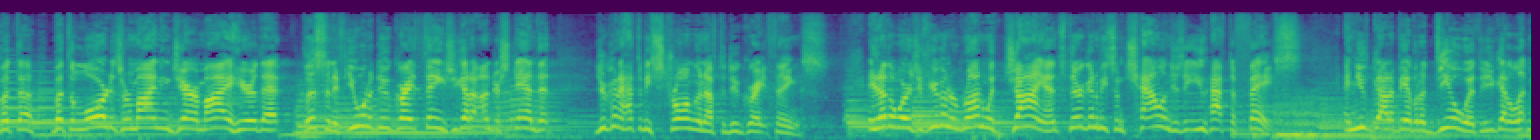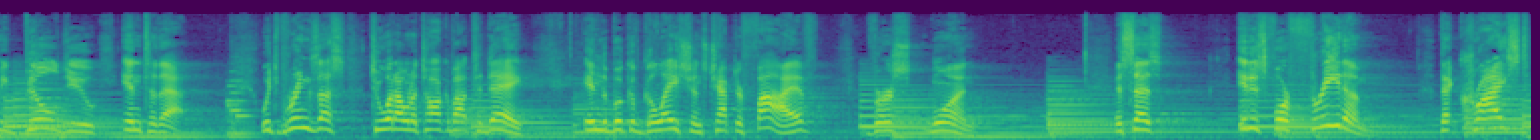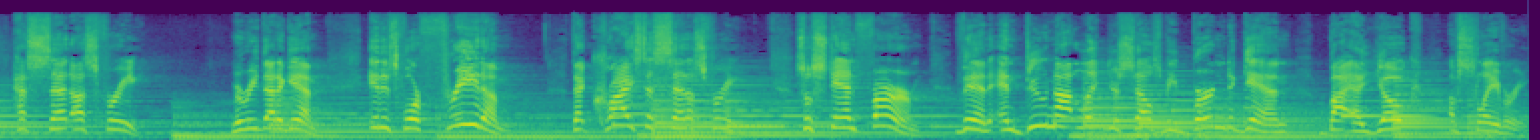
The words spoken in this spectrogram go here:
But the, but the Lord is reminding Jeremiah here that, listen, if you want to do great things, you got to understand that you're going to have to be strong enough to do great things. In other words, if you're going to run with giants, there are going to be some challenges that you have to face. And you've got to be able to deal with it. You've got to let me build you into that. Which brings us to what I want to talk about today in the book of Galatians, chapter 5, verse 1. It says, It is for freedom that Christ has set us free. Let me read that again. It is for freedom that Christ has set us free. So stand firm then and do not let yourselves be burdened again by a yoke of slavery.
